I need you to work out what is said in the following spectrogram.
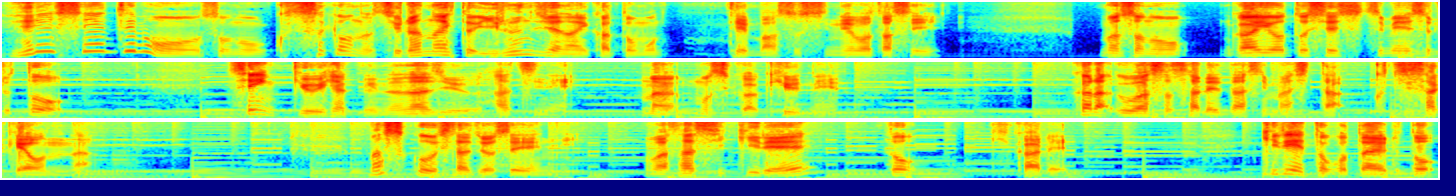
平成でもその口先女知らない人いるんじゃないかと思ってますしね私。まあその概要として説明すると1978年、まあ、もしくは9年から噂され出しました口裂け女。マスクをした女性に「私綺麗？と聞かれ綺麗と答えると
